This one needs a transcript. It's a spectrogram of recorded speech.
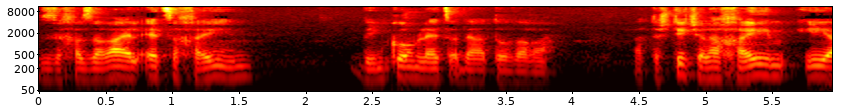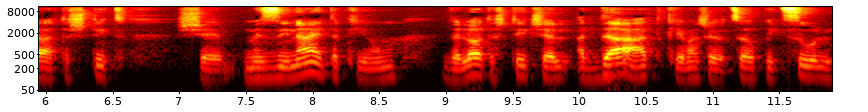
זה חזרה אל עץ החיים במקום לעץ הדעת טוב ורע. התשתית של החיים היא התשתית שמזינה את הקיום, ולא התשתית של הדעת כמה שיוצר פיצול,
